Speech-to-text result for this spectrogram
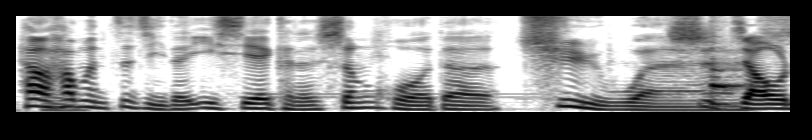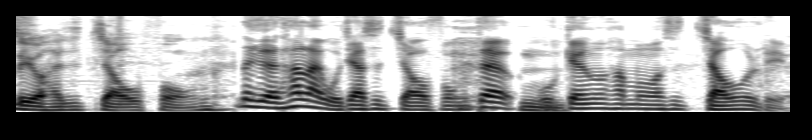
还有他们自己的一些可能生活的趣闻。是交流还是交锋？那个他来我家是交锋，但我跟他妈妈是交流。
